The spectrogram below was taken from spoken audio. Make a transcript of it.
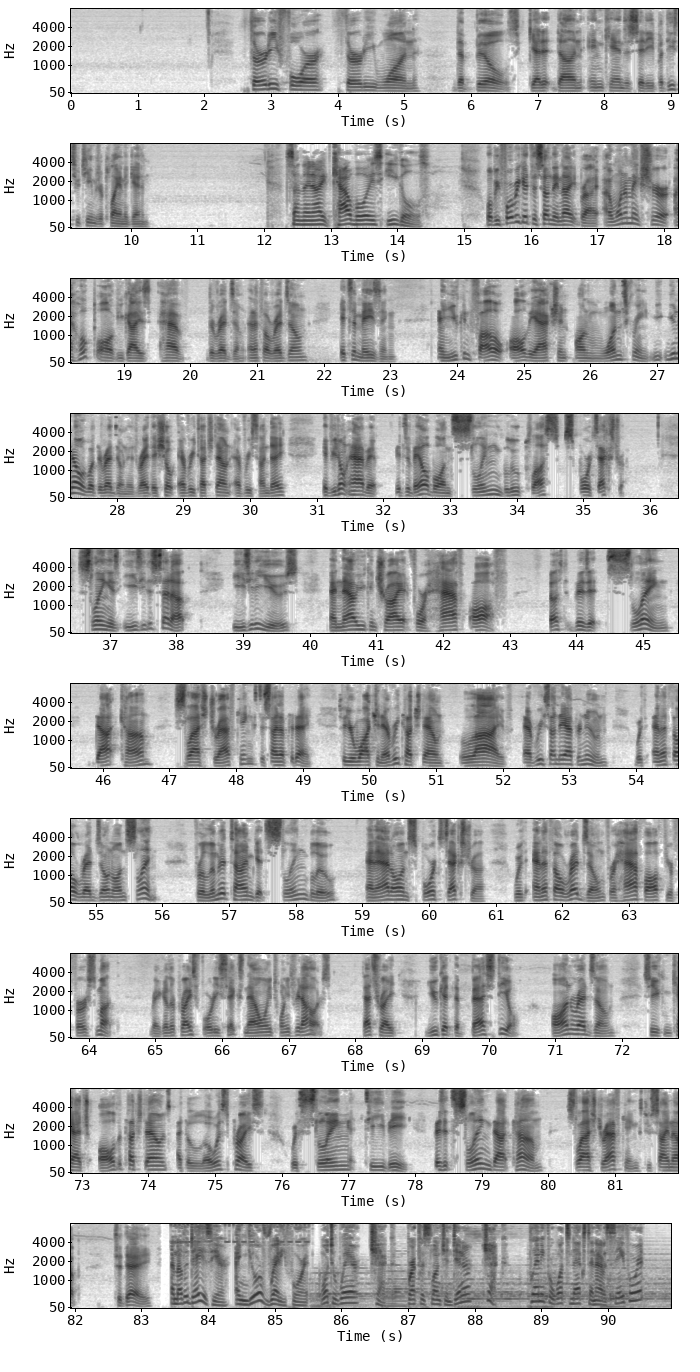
34 31. The Bills get it done in Kansas City, but these two teams are playing again. Sunday night, Cowboys, Eagles. Well, before we get to Sunday night, Bry, I want to make sure. I hope all of you guys have the Red Zone, NFL Red Zone. It's amazing. And you can follow all the action on one screen. You, you know what the Red Zone is, right? They show every touchdown every Sunday. If you don't have it, it's available on Sling Blue Plus Sports Extra. Sling is easy to set up, easy to use, and now you can try it for half off. Just visit sling.com slash DraftKings to sign up today. So you're watching every touchdown live every Sunday afternoon with NFL Red Zone on Sling. For a limited time, get Sling Blue and add on Sports Extra with NFL Red Zone for half off your first month. Regular price 46, now only $23. That's right. You get the best deal on Red Zone so you can catch all the touchdowns at the lowest price with Sling TV. Visit sling.com slash DraftKings to sign up today. Another day is here, and you're ready for it. What to wear? Check. Breakfast, lunch, and dinner? Check. Planning for what's next and how to save for it?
